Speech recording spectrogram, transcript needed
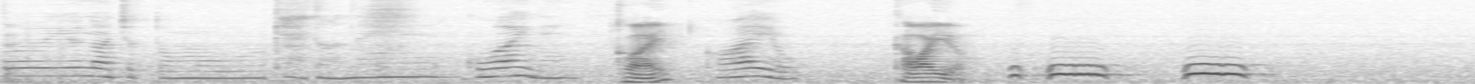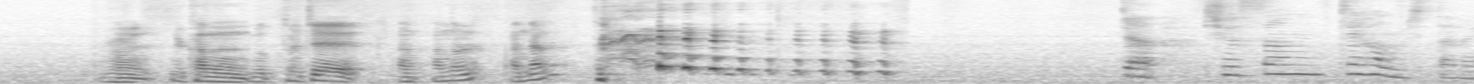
そういうのはちょっと思うけどね怖いね 가와이? 怖いよ 가와이요 그러면 유카는 뭐 둘째 안, 안 놀래? 안 날래? じゃあ出産チェハムしたらいいよ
